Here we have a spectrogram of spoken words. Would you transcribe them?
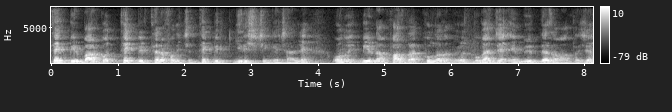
tek bir barkod tek bir telefon için, tek bir giriş için geçerli. Onu birden fazla kullanamıyoruz. Bu bence en büyük dezavantajı.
